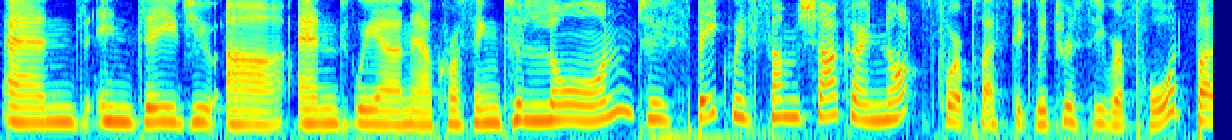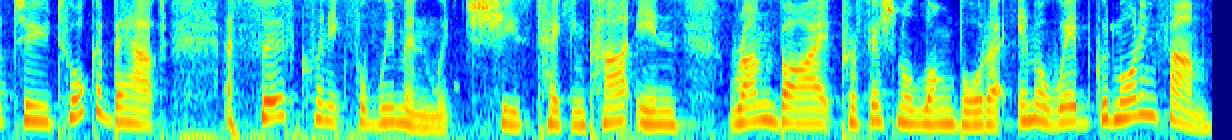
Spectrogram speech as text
And indeed, you are. And we are now crossing to Lorne to speak with Fam Charko, not for a plastic literacy report, but to talk about a surf clinic for women, which she's taking part in, run by professional longboarder Emma Webb. Good morning, Fam.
